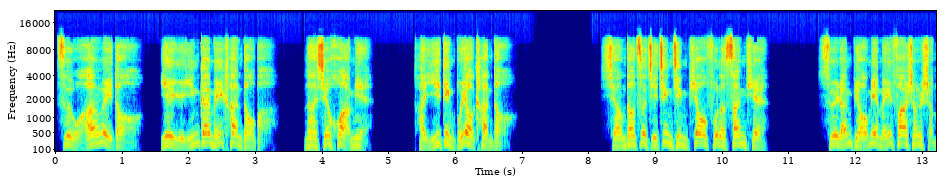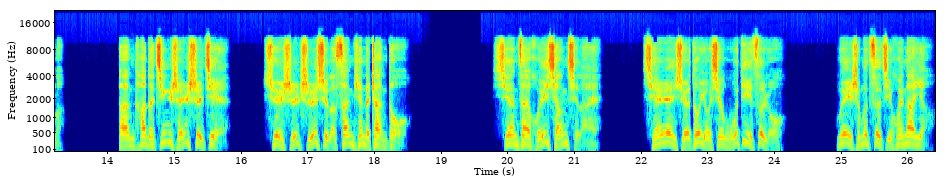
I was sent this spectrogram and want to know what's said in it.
自我安慰道：“夜雨应该没看到吧？那些画面，他一定不要看到。”想到自己静静漂浮了三天，虽然表面没发生什么，但他的精神世界确实持续了三天的战斗。现在回想起来，千仞雪都有些无地自容。为什么自己会那样？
